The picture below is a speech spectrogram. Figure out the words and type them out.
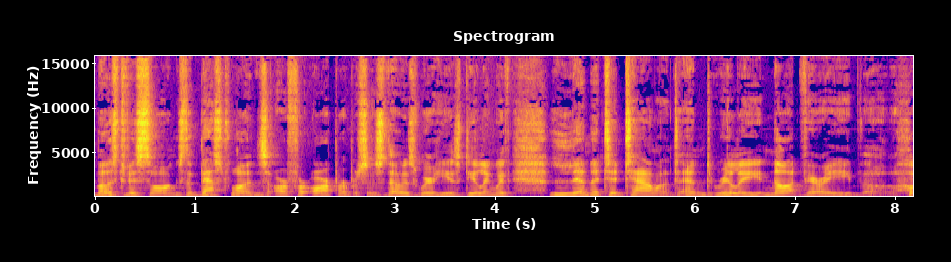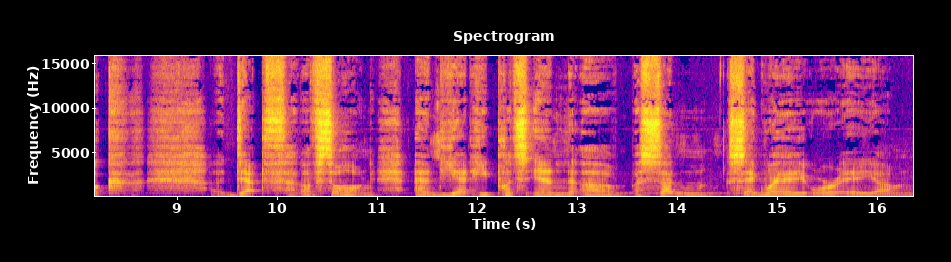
most of his songs, the best ones, are for our purposes, those where he is dealing with limited talent and really not very uh, hook depth of song, and yet he puts in uh, a sudden segue or a um,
